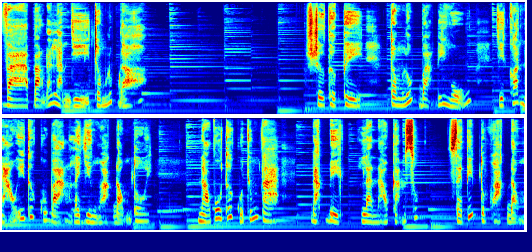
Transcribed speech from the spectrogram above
và bạn đã làm gì trong lúc đó? Sự thực thì, trong lúc bạn đi ngủ, chỉ có não ý thức của bạn là dừng hoạt động thôi. Não vô thức của chúng ta, đặc biệt là não cảm xúc, sẽ tiếp tục hoạt động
